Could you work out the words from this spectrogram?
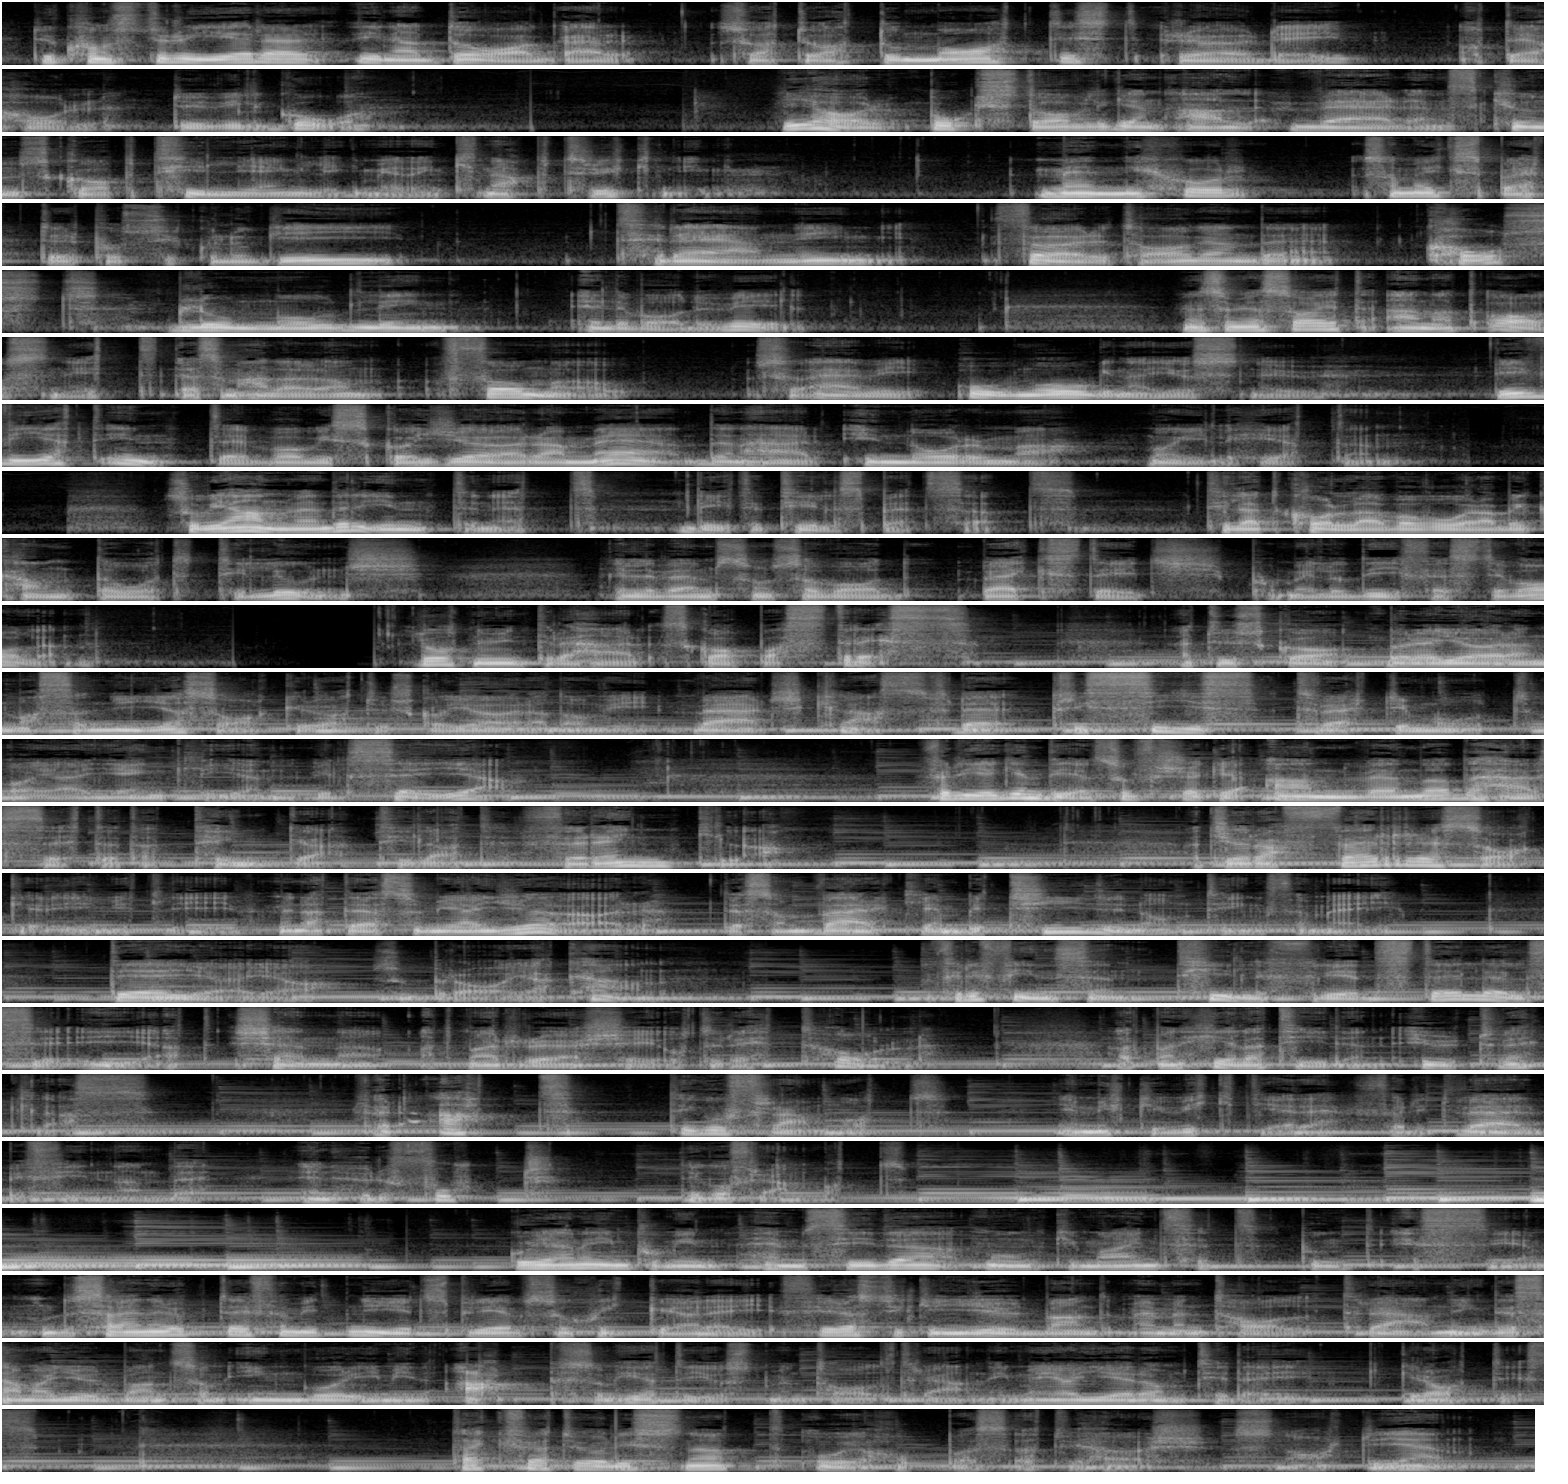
Du konstruerar dina dagar så att du automatiskt rör dig åt det håll du vill gå. Vi har bokstavligen all världens kunskap tillgänglig med en knapptryckning. Människor som är experter på psykologi, träning, företagande, kost, blomodling eller vad du vill. Men som jag sa i ett annat avsnitt, det som handlar om FOMO, så är vi omogna just nu. Vi vet inte vad vi ska göra med den här enorma möjligheten. Så vi använder internet, lite tillspetsat, till att kolla vad våra bekanta åt till lunch eller vem som sa vad backstage på Melodifestivalen. Låt nu inte det här skapa stress. Att du ska börja göra en massa nya saker och att du ska göra dem i världsklass. För det är precis tvärt vad jag egentligen vill säga. För egen del så försöker jag använda det här sättet att tänka till att förenkla att göra färre saker i mitt liv, men att det som jag gör, det som verkligen betyder någonting för mig, det gör jag så bra jag kan. För det finns en tillfredsställelse i att känna att man rör sig åt rätt håll. Att man hela tiden utvecklas. För att det går framåt är mycket viktigare för ditt välbefinnande än hur fort det går framåt. Gå gärna in på min hemsida monkeymindset.se. Om du signar upp dig för mitt nyhetsbrev så skickar jag dig fyra stycken ljudband med mental träning. Det är samma ljudband som ingår i min app som heter just mental träning men jag ger dem till dig gratis. Tack för att du har lyssnat och jag hoppas att vi hörs snart igen.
